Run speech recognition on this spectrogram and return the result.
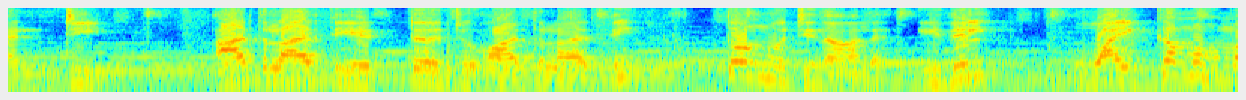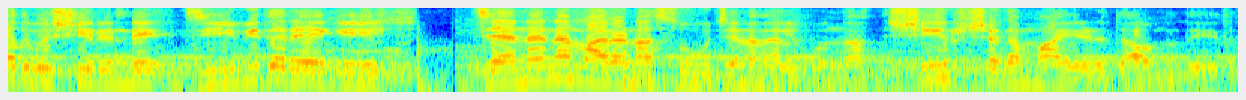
ആൻഡ് ഡി ആയിരത്തി തൊള്ളായിരത്തി എട്ട് ടു ആയിരത്തി തൊള്ളായിരത്തി തൊണ്ണൂറ്റി നാല് ഇതിൽ വൈക്കം മുഹമ്മദ് ബഷീറിന്റെ ജീവിതരേഖയിൽ ജനന മരണ സൂചന നൽകുന്ന ശീർഷകമായി എഴുതാവുന്നത് ഇത്.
